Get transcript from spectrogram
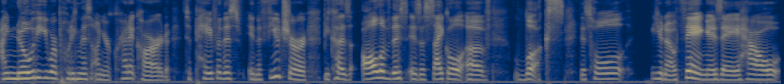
I know that you are putting this on your credit card to pay for this in the future because all of this is a cycle of looks. This whole, you know, thing is a how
